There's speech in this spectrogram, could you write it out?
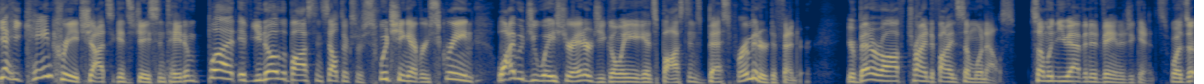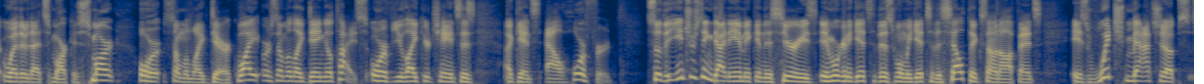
yeah, he can create shots against Jayson Tatum, but if you know the Boston Celtics are switching every screen, why would you waste your energy going against Boston's best perimeter defender? You're better off trying to find someone else, someone you have an advantage against, whether that's Marcus Smart or someone like Derrick White or someone like Daniel Theis, or if you like your chances against Al Horford. So the interesting dynamic in this series, and we're going to get to this when we get to the Celtics on offense, is which matchups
